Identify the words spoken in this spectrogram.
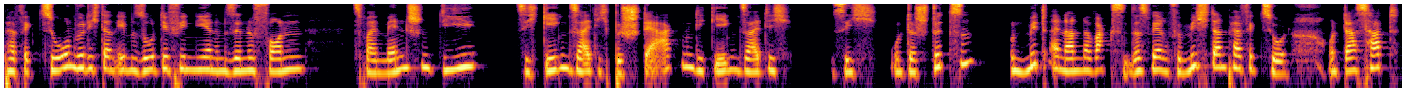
Perfektion würde ich dann eben so definieren im Sinne von zwei Menschen, die sich gegenseitig bestärken, die gegenseitig sich unterstützen und miteinander wachsen. Das wäre für mich dann Perfektion. Und das hat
